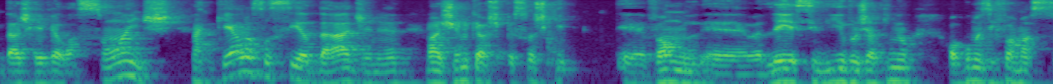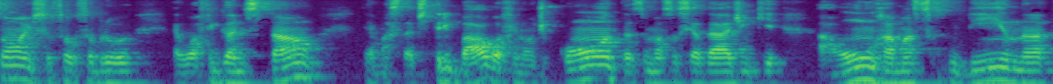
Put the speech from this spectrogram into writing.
das revelações naquela sociedade, né? Imagino que as pessoas que é, vão é, ler esse livro já tinham algumas informações sobre, sobre o, é, o Afeganistão, é uma cidade tribal, afinal de contas, uma sociedade em que a honra masculina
